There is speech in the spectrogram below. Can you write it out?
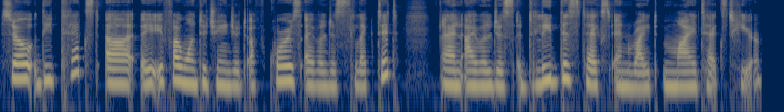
So the text uh, if I want to change it of course I will just select it and I will just delete this text and write my text here.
